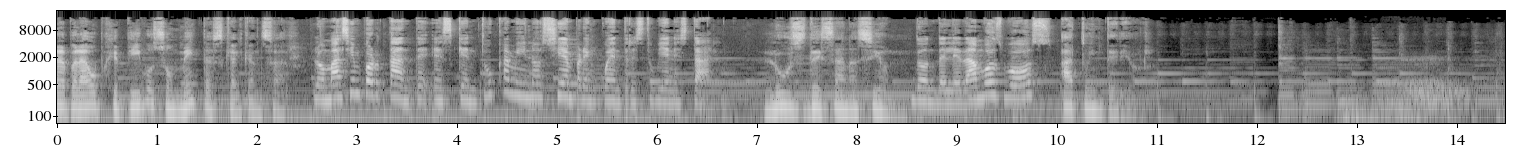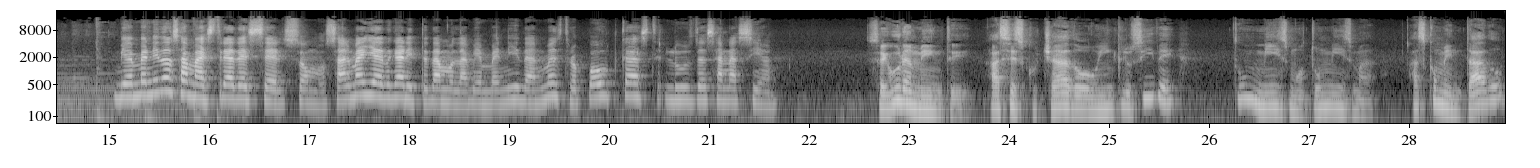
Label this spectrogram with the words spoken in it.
habrá objetivos o metas que alcanzar. Lo más importante es que en tu camino siempre encuentres tu bienestar. Luz de sanación. Donde le damos voz a tu interior. Bienvenidos a Maestría de Ser. Somos Alma y Edgar y te damos la bienvenida a nuestro podcast Luz de Sanación. Seguramente has escuchado o inclusive tú mismo, tú misma, has comentado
